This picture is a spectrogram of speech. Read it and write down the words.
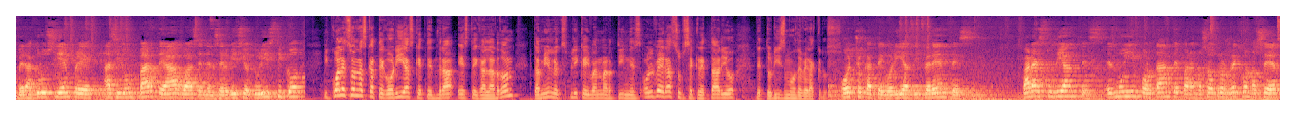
Veracruz siempre ha sido un parteaguas en el servicio turístico. ¿Y cuáles son las categorías que tendrá este galardón? También lo explica Iván Martínez Olvera, subsecretario de Turismo de Veracruz. Ocho categorías diferentes. Para estudiantes es muy importante para nosotros reconocer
